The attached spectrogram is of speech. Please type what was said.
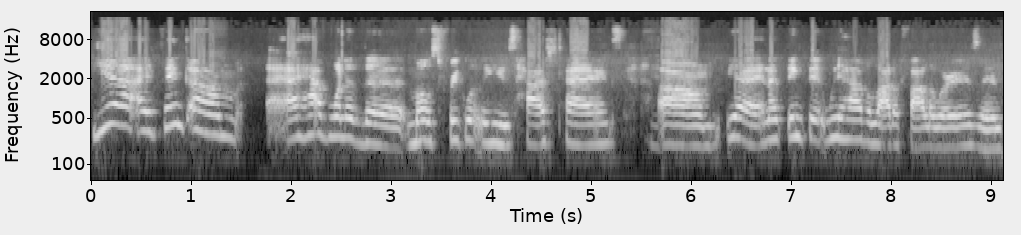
Yeah, I think um, I have one of the most frequently used hashtags. Um, yeah, and I think that we have a lot of followers, and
